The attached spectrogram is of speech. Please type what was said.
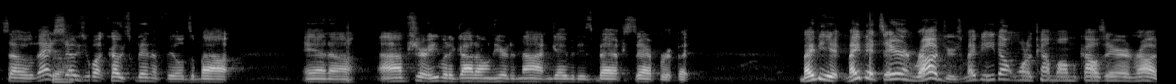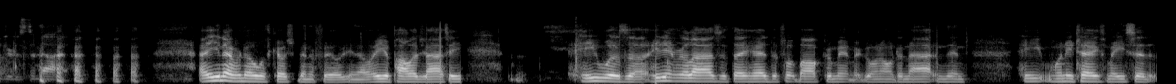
So that right. shows you what Coach Benefield's about. And uh, I'm sure he would have got on here tonight and gave it his best effort, But Maybe it, maybe it's Aaron Rodgers. Maybe he don't want to come on because Aaron Rodgers tonight. And you never know with Coach Benefield. You know, he apologized. He he was uh, he didn't realize that they had the football commitment going on tonight, and then he when he texted me, he said,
